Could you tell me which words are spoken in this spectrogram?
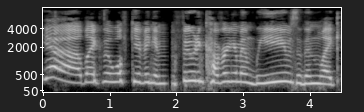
Yeah, like the wolf giving him food and covering him in leaves, and then like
